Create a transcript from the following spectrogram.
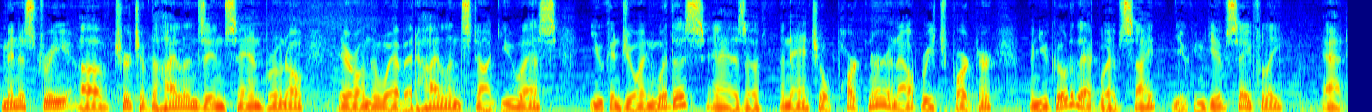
ministry of Church of the Highlands in San Bruno. They're on the web at highlands.us. You can join with us as a financial partner, an outreach partner. When you go to that website, you can give safely at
